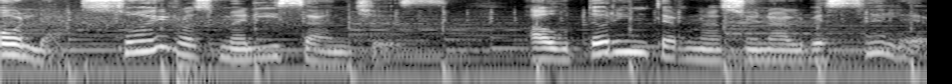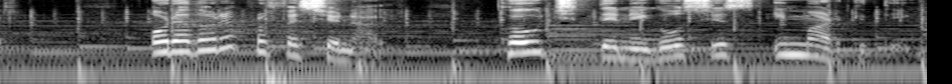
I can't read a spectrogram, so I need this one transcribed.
Hola, soy Rosmarie Sánchez, autor internacional bestseller, oradora profesional, coach de negocios y marketing.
